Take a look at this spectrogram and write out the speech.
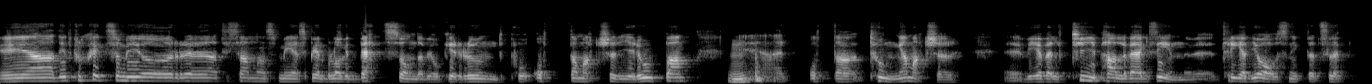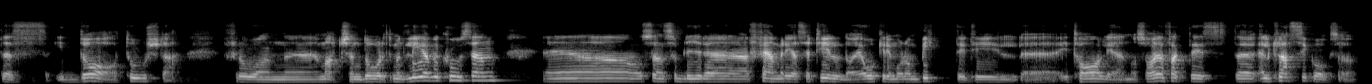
Eh, det är ett projekt som vi gör eh, tillsammans med spelbolaget Betsson där vi åker runt på åtta matcher i Europa. Mm. Eh, åtta tunga matcher. Vi är väl typ halvvägs in. Tredje avsnittet släpptes idag, torsdag, från matchen Dortmund-Leverkusen. Och sen så blir det fem resor till då. Jag åker imorgon bitti till Italien och så har jag faktiskt El Clasico också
